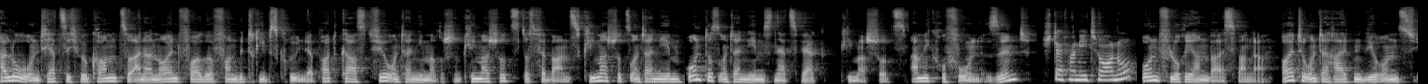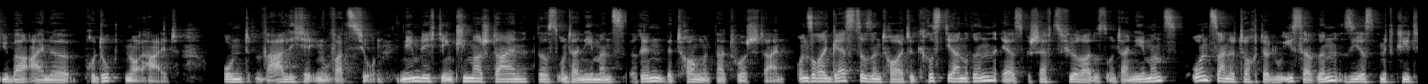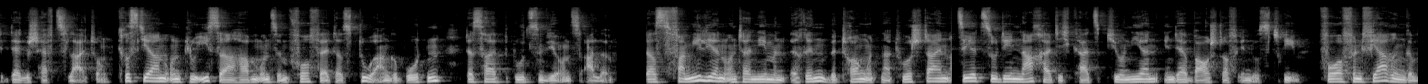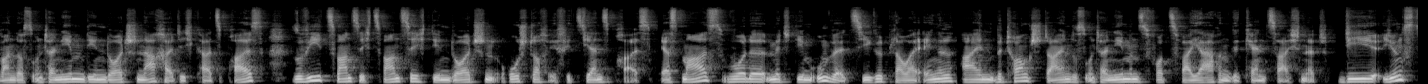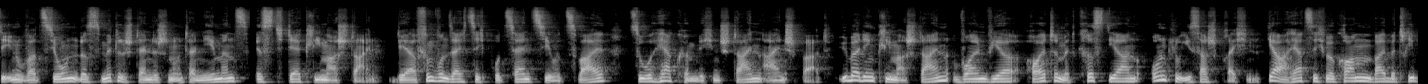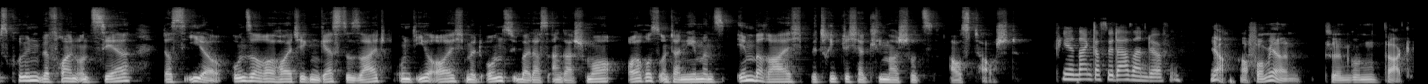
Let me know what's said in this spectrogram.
Hallo und herzlich willkommen zu einer neuen Folge von Betriebsgrün, der Podcast für unternehmerischen Klimaschutz des Verbands Klimaschutzunternehmen und des Unternehmensnetzwerk Klimaschutz. Am Mikrofon sind Stefanie Torno und Florian Beiswanger. Heute unterhalten wir uns über eine Produktneuheit und wahrliche Innovation, nämlich den Klimastein des Unternehmens Rinn Beton und Naturstein. Unsere Gäste sind heute Christian Rinn, er ist Geschäftsführer des Unternehmens und seine Tochter Luisa Rinn, sie ist Mitglied der Geschäftsleitung. Christian und Luisa haben uns im Vorfeld das Du angeboten, deshalb duzen wir uns alle. Das Familienunternehmen Rinn Beton und Naturstein zählt zu den Nachhaltigkeitspionieren in der Baustoffindustrie. Vor fünf Jahren gewann das Unternehmen den Deutschen Nachhaltigkeitspreis sowie 2020 den Deutschen Rohstoffeffizienzpreis. Erstmals wurde mit dem Umweltsiegel Blauer Engel ein Betonstein des Unternehmens vor zwei Jahren gekennzeichnet. Die jüngste Innovation des mittelständischen Unternehmens ist der Klimastein, der 65 Prozent CO2 zu herkömmlichen Steinen einspart. Über den Klimastein wollen wir heute mit Christian und Luisa sprechen. Ja, herzlich willkommen bei Betriebsgrün. Wir freuen uns sehr, dass ihr unsere heutigen Gäste seid und ihr euch mit uns über das Engagement eures Unternehmens im Bereich betrieblicher Klimaschutz austauscht. Vielen Dank, dass wir da sein dürfen. Ja, auch von mir einen schönen guten Tag.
